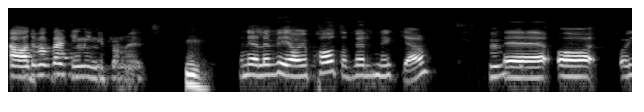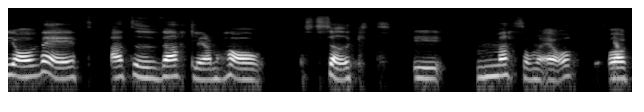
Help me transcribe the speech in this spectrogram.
Ja, det var verkligen inifrån ut. Mm. Men Ellen, vi har ju pratat väldigt mycket mm. eh, och, och jag vet att du verkligen har sökt i massor med år och ja.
